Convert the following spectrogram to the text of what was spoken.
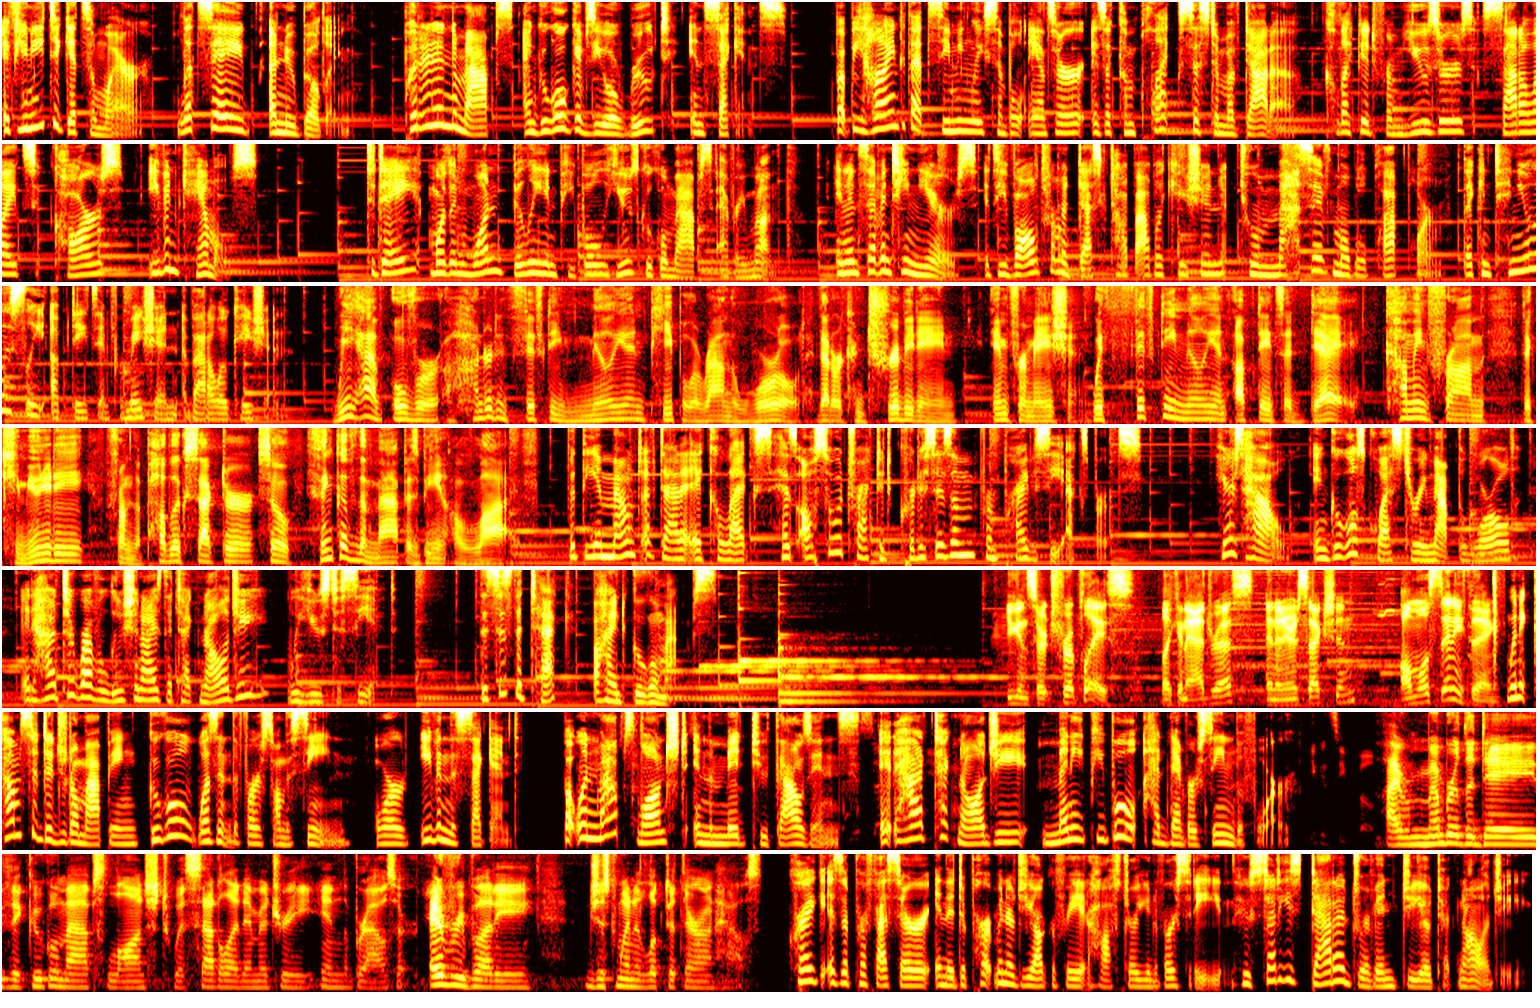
If you need to get somewhere, let's say a new building, put it into Maps and Google gives you a route in seconds. But behind that seemingly simple answer is a complex system of data collected from users, satellites, cars, even camels. Today, more than 1 billion people use Google Maps every month. And in 17 years, it's evolved from a desktop application to a massive mobile platform that continuously updates information about a location. We have over 150 million people around the world that are contributing information with 50 million updates a day coming from the community, from the public sector. So think of the map as being alive. But the amount of data it collects has also attracted criticism from privacy experts. Here's how in Google's quest to remap the world, it had to revolutionize the technology we use to see it. This is the tech behind Google Maps. You can search for a place, like an address, an intersection, almost anything. When it comes to digital mapping, Google wasn't the first on the scene, or even the second. But when Maps launched in the mid 2000s, it had technology many people had never seen before. I remember the day that Google Maps launched with satellite imagery in the browser. Everybody just went and looked at their own house. Craig is a professor in the Department of Geography at Hofstra University who studies data driven geotechnology.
